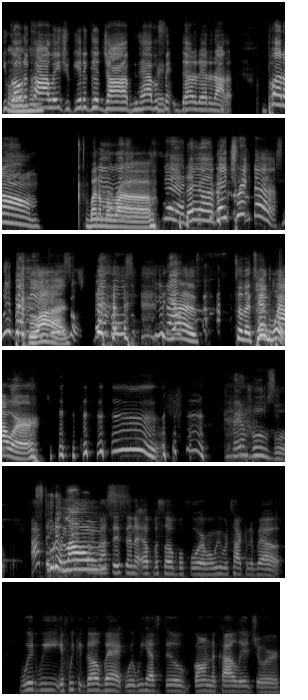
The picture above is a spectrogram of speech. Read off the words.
you go to Mhm. college you get a good job you have a Right. fa- da da da da da da. but um But I'm Yeah, a yeah they uh they tricked us we've been bamboozled bamboozled you know? yes to the tenth Hoodwinked. power. bamboozled I think we Student did talk loans. about this in an episode before when we were talking about would we, if we could go back, would we have still gone to college or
